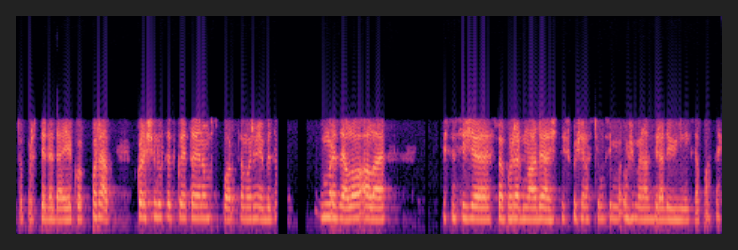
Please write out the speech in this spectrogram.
to prostě nedají jako pořád. V konečném důsledku je to jenom sport, samozřejmě by to mrzelo, ale myslím si, že jsme pořád mladé a že ty zkušenosti musíme, můžeme nazbírat i v jiných zápasech.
